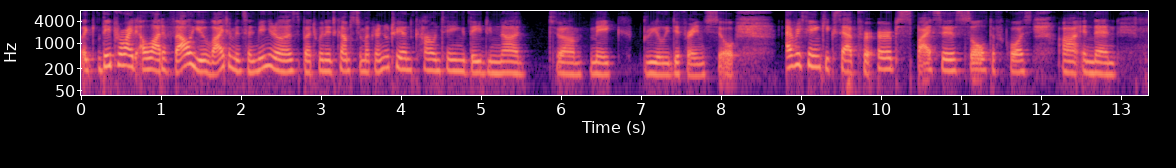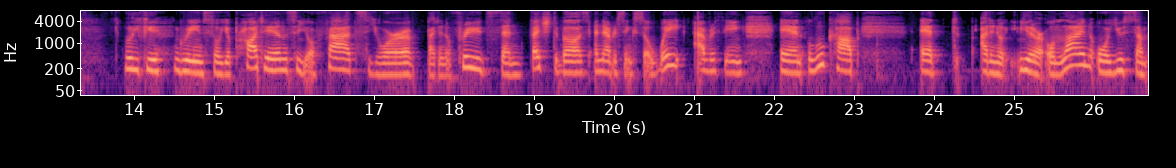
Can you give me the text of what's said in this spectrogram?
like they provide a lot of value, vitamins and minerals, but when it comes to macronutrient counting, they do not um, make really different. So everything except for herbs, spices, salt, of course, uh, and then leafy greens. So your proteins, your fats, your, I don't know, fruits and vegetables and everything. So weigh everything and look up at I don't know, either online or use some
